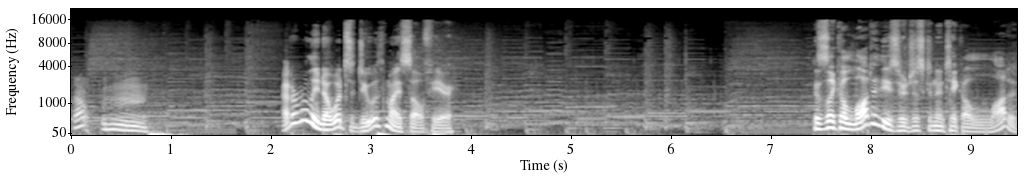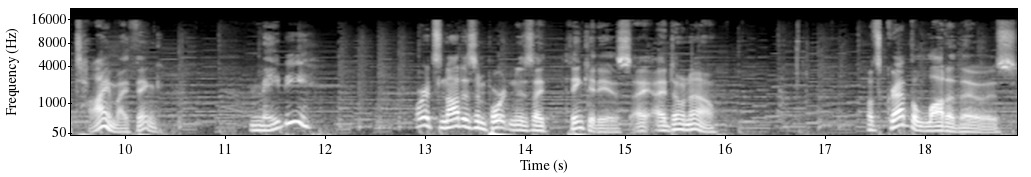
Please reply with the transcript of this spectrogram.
I don't, hmm. I don't really know what to do with myself here. Because, like, a lot of these are just going to take a lot of time, I think. Maybe? Or it's not as important as I think it is. I, I don't know. Let's grab a lot of those.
